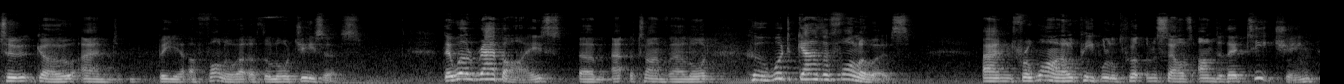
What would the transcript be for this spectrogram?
to go and be a follower of the Lord Jesus. There were rabbis um, at the time of our Lord who would gather followers, and for a while people would put themselves under their teaching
